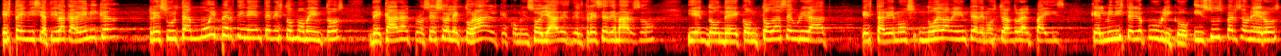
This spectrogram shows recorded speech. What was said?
Esta iniciativa académica resulta muy pertinente en estos momentos de cara al proceso electoral que comenzó ya desde el 13 de marzo y en donde con toda seguridad estaremos nuevamente demostrándole al país que el Ministerio Público y sus personeros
